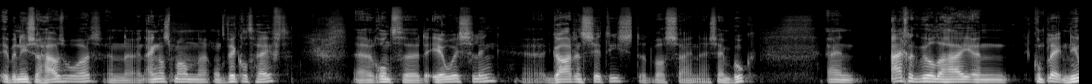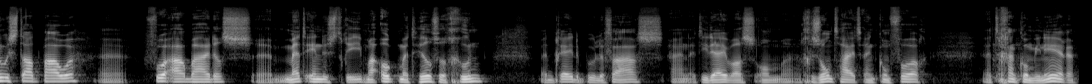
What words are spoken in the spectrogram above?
Ebenezer Housewood, een, een Engelsman, ontwikkeld heeft. rond de eeuwwisseling. Garden Cities, dat was zijn, zijn boek. En eigenlijk wilde hij een compleet nieuwe stad bouwen voor arbeiders, uh, met industrie, maar ook met heel veel groen, met brede boulevards. En het idee was om uh, gezondheid en comfort te gaan combineren.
